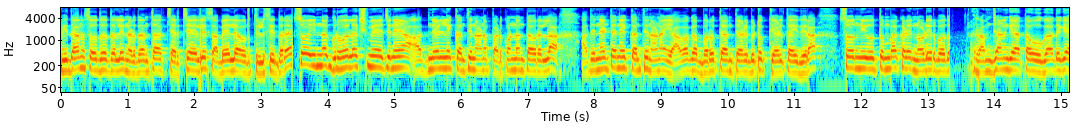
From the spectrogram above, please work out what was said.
ವಿಧಾನಸೌಧದಲ್ಲಿ ನಡೆದಂತ ಚರ್ಚೆಯಲ್ಲಿ ಸಭೆಯಲ್ಲಿ ಅವರು ತಿಳಿಸಿದ್ದಾರೆ. ಸೊ, ಇನ್ನು ಗೃಹಲಕ್ಷ್ಮಿ ಯೋಜನೆಯ ಹದಿನೇಳನೇ ಕಂತಿನ ಹಣ ಪಡ್ಕೊಂಡಂಥವರೆಲ್ಲ ಹದಿನೆಂಟನೇ ಕಂತಿನ ಹಣ ಯಾವಾಗ ಬರುತ್ತೆ ಅಂತ ಹೇಳ್ಬಿಟ್ಟು ಕೇಳ್ತಾ ಇದ್ದೀರಾ? ಸೊ, ನೀವು ತುಂಬ ಕಡೆ ನೋಡಿರ್ಬೋದು ರಂಜಾನ್ಗೆ ಅಥವಾ ಉಗಾದಿಗೆ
